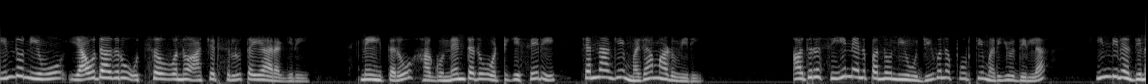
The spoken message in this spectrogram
ಇಂದು ನೀವು ಯಾವುದಾದರೂ ಉತ್ಸವವನ್ನು ಆಚರಿಸಲು ತಯಾರಾಗಿರಿ. ಸ್ನೇಹಿತರು ಹಾಗೂ ನೆಂಟರು ಒಟ್ಟಿಗೆ ಸೇರಿ ಚೆನ್ನಾಗಿ ಮಜಾ ಮಾಡುವಿರಿ. ಅದರ ಸಿಹಿ ನೆನಪನ್ನು ನೀವು ಜೀವನ ಪೂರ್ತಿ ಮರೆಯುವುದಿಲ್ಲ. ಇಂದಿನ ದಿನ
